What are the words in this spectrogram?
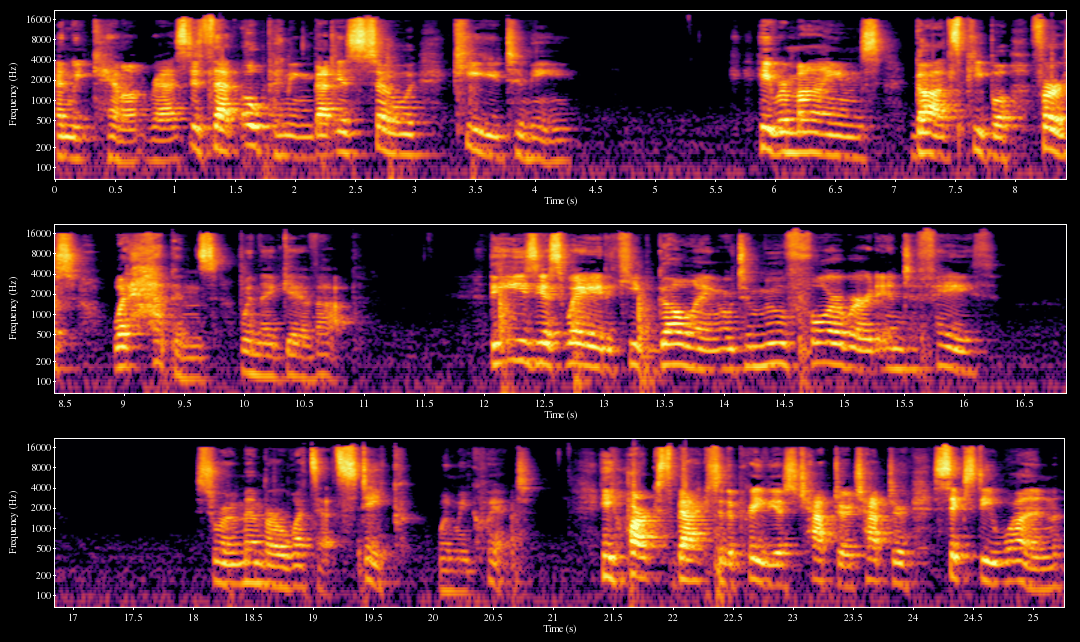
and we cannot rest. It's that opening that is so key to me. He reminds God's people first what happens when they give up. the easiest way to keep going or to move forward into faith is to remember what's at stake when we quit. He harks back to the previous chapter, chapter 61,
